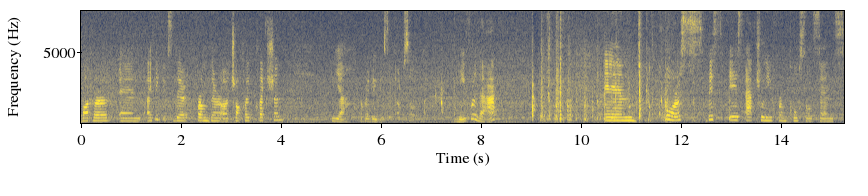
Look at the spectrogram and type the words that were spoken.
butter and I think it's there from their uh, chocolate collection. Yeah I already used it up so yay for that. And of course this is actually from Coastal Scents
